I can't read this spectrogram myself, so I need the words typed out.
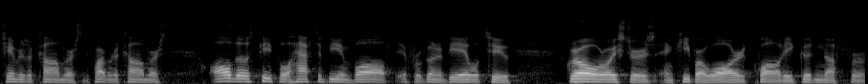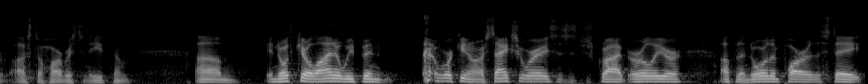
Chambers of Commerce, the Department of Commerce, all those people have to be involved if we're going to be able to grow our oysters and keep our water quality good enough for us to harvest and eat them. Um, in North Carolina, we've been working on our sanctuaries, as described earlier, up in the northern part of the state,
